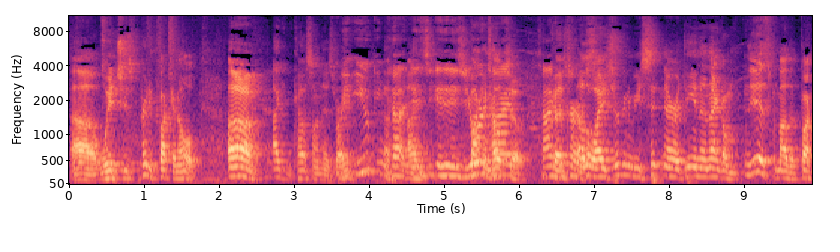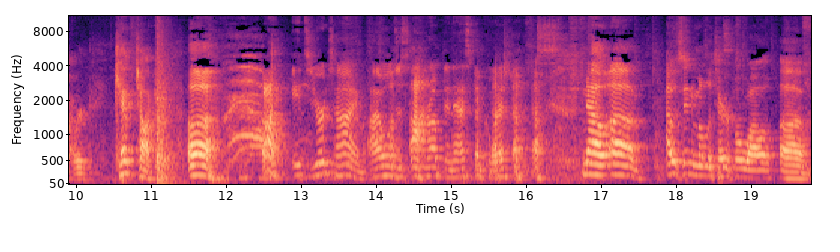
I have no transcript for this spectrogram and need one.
uh, which is pretty fucking old. Um, I can cuss on this, right? You, you can cut. I It's, it is your fucking time, hope so. time to curse. Otherwise, you're going to be sitting there at the end and I go, this motherfucker kept talking. Uh, it's your time. I will just interrupt and ask you questions. Now, um, I was in the military for a while, um,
